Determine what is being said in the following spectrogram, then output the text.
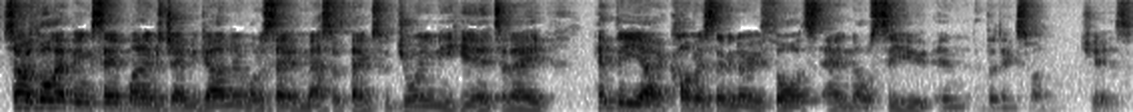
So, with all that being said, my name is Jamie Gardiner. I want to say a massive thanks for joining me here today. Hit the uh, comments, let me know your thoughts, and I'll see you in the next one. Cheers.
